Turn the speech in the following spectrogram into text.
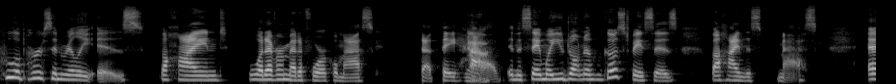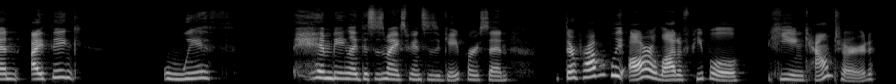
who a person really is behind whatever metaphorical mask that they Yeah. have. In the same way you don't know who Ghostface is behind this mask. And I think with him being like this is my experience as a gay person, there probably are a lot of people he encountered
